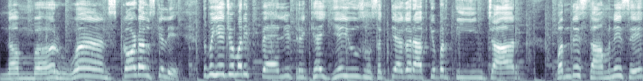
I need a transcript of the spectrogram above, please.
number one squad house के लिए। तो भाई ये जो हमारी पहली ट्रिक है, ये यूज़ हो सकती है अगर आपके ऊपर तीन, चार बंदे सामने से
